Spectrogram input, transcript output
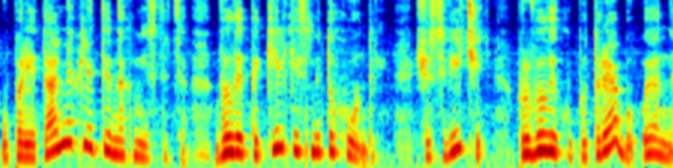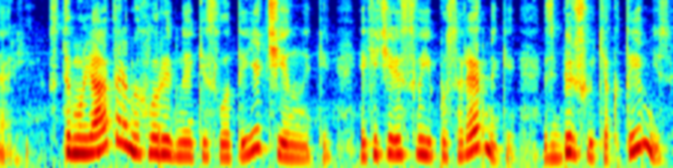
У паріетальних клітинах міститься велика кількість мітохондрій, що свідчить про велику потребу у енергії. Стимуляторами хлоридної кислоти є чинники, які через свої посередники збільшують активність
